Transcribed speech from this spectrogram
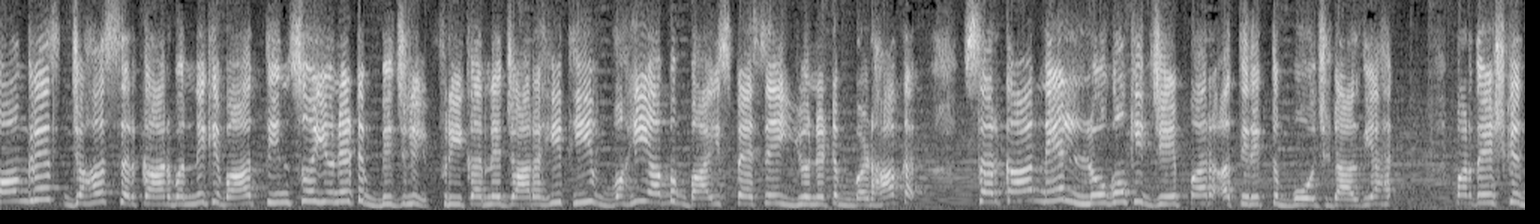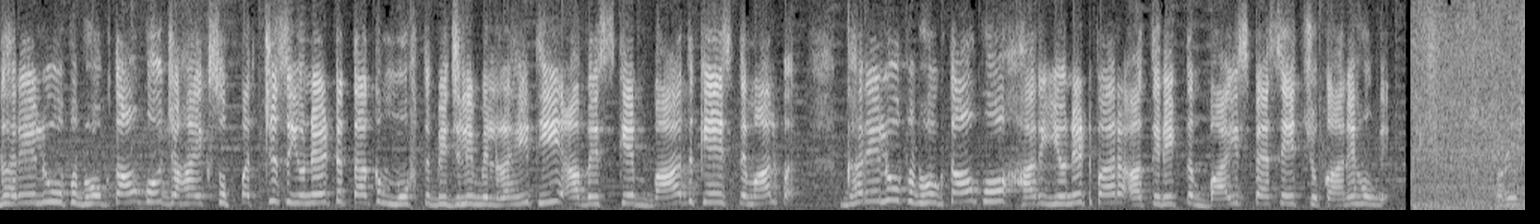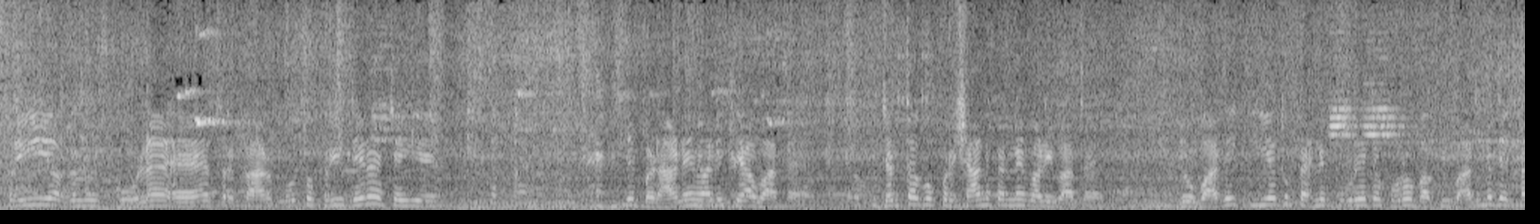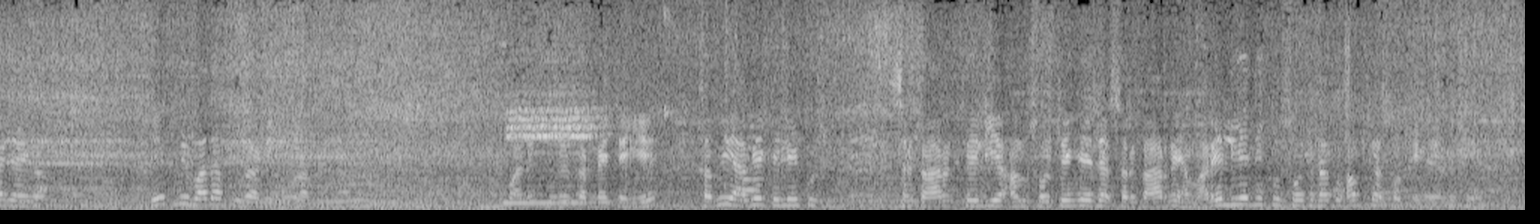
कांग्रेस, जहाँ सरकार बनने के बाद 300 यूनिट बिजली फ्री करने जा रही थी, वहीं अब 22 पैसे यूनिट बढ़ाकर सरकार ने लोगों की जेब पर अतिरिक्त बोझ डाल दिया है। प्रदेश के घरेलू उपभोक्ताओं को, जहाँ 125 यूनिट तक मुफ़्त बिजली मिल रही थी, अब इसके बाद के इस्तेमाल पर घरेलू उपभोक्ताओं को हर यूनिट पर अतिरिक्त 22 पैसे चुकाने होंगे। अरे सही, अगर बोला है सरकार को तो फ्री देना चाहिए। ये बढ़ाने वाली क्या बात है? जनता को परेशान करने वाली बात है। जो वादे किए तो पहले पूरे तो करो, बाकी बाद में देखा जाएगा। एक भी वादा पूरा नहीं हो रहा। वादे पूरे करने चाहिए। तभी आगे के लिए कुछ सरकार के लिए हम सोचेंगे, या सरकार ने हमारे लिए नहीं कुछ सोचना तो हम क्या सोचेंगे आगे?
